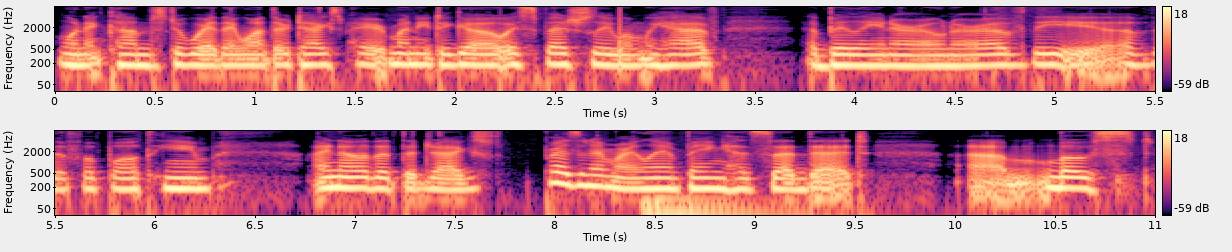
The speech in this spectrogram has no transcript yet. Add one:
when it comes to where they want their taxpayer money to go, especially when we have a billionaire owner of the of the football team. I know that the Jags president, Mark Lamping, has said that um, most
